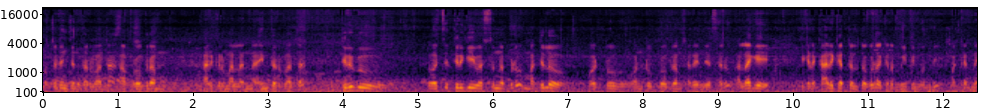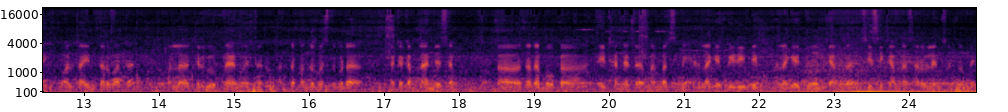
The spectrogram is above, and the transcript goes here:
ముచ్చటించిన తర్వాత ఆ ప్రోగ్రామ్ కార్యక్రమాలన్నీ అయిన తర్వాత తిరుగు వచ్చి తిరిగి వస్తున్నప్పుడు మధ్యలో one two one two programmes arrange చేశారు. అలాగే ఇక్కడ కార్యకర్తలతో కూడా ఇక్కడ మీటింగ్ ఉంది పక్కనే. వాళ్ళతో అయిన తర్వాత మళ్ళీ తిరుగు ప్రయాణం అవుతారు. అంత బందోబస్తు కూడా చక్కగా ప్లాన్ చేశాం. దాదాపు ఒక ఎయిట్ హండ్రెడ్ మెంబర్స్ని అలాగే బీడీ టీం అలాగే drone camera CC camera surveillance ఉంటుంది.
